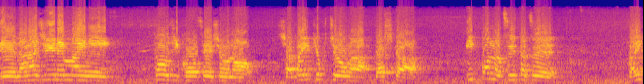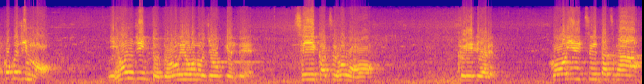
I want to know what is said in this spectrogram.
えー、70年前に当時厚生省の社会局長が出した一本の通達外国人も日本人と同様の条件で生活保護をくれてやる。こういう通達が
